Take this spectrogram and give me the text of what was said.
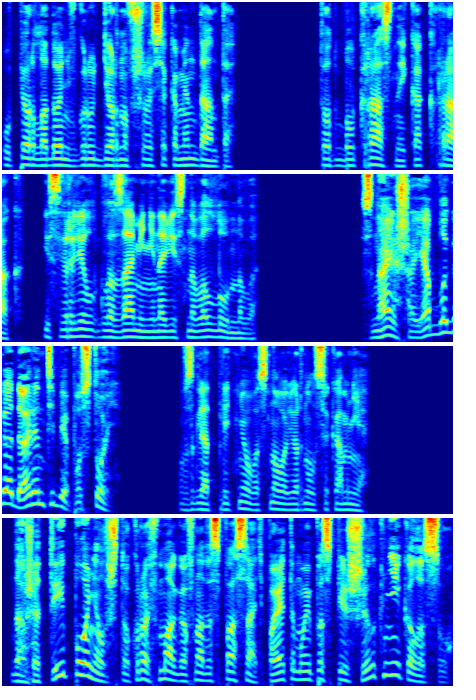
упер ладонь в грудь дернувшегося коменданта. Тот был красный, как рак, и сверлил глазами ненавистного лунного. «Знаешь, а я благодарен тебе, пустой!» Взгляд Плетнева снова вернулся ко мне. «Даже ты понял, что кровь магов надо спасать, поэтому и поспешил к Николасу!»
